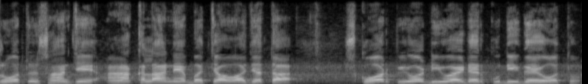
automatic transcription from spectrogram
રોજ સાંજે આંખલાને બચાવવા જતાં સ્કોર્પિયો ડિવાઈડર કૂદી ગયો હતો.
